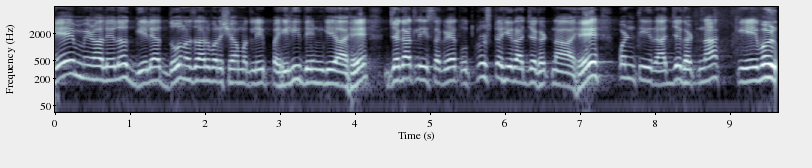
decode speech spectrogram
हे मिळालेलं गेल्या दोन हजार वर्षामधली पहिली देणगी आहे. जगातली सगळ्यात उत्कृष्ट ही राज्यघटना आहे पण ती राज्यघटना केवळ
